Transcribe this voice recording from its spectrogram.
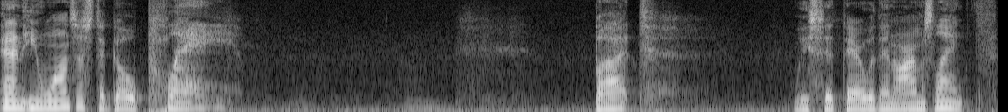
and He wants us to go play But we sit there within arm's length,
